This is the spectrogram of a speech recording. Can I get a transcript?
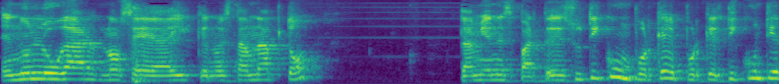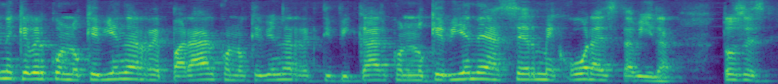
en un lugar, no sé, ahí que no es tan apto, también es parte de su ticún. ¿Por qué? Porque el ticún tiene que ver con lo que viene a reparar, con lo que viene a rectificar, con lo que viene a hacer mejor a esta vida. Entonces,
